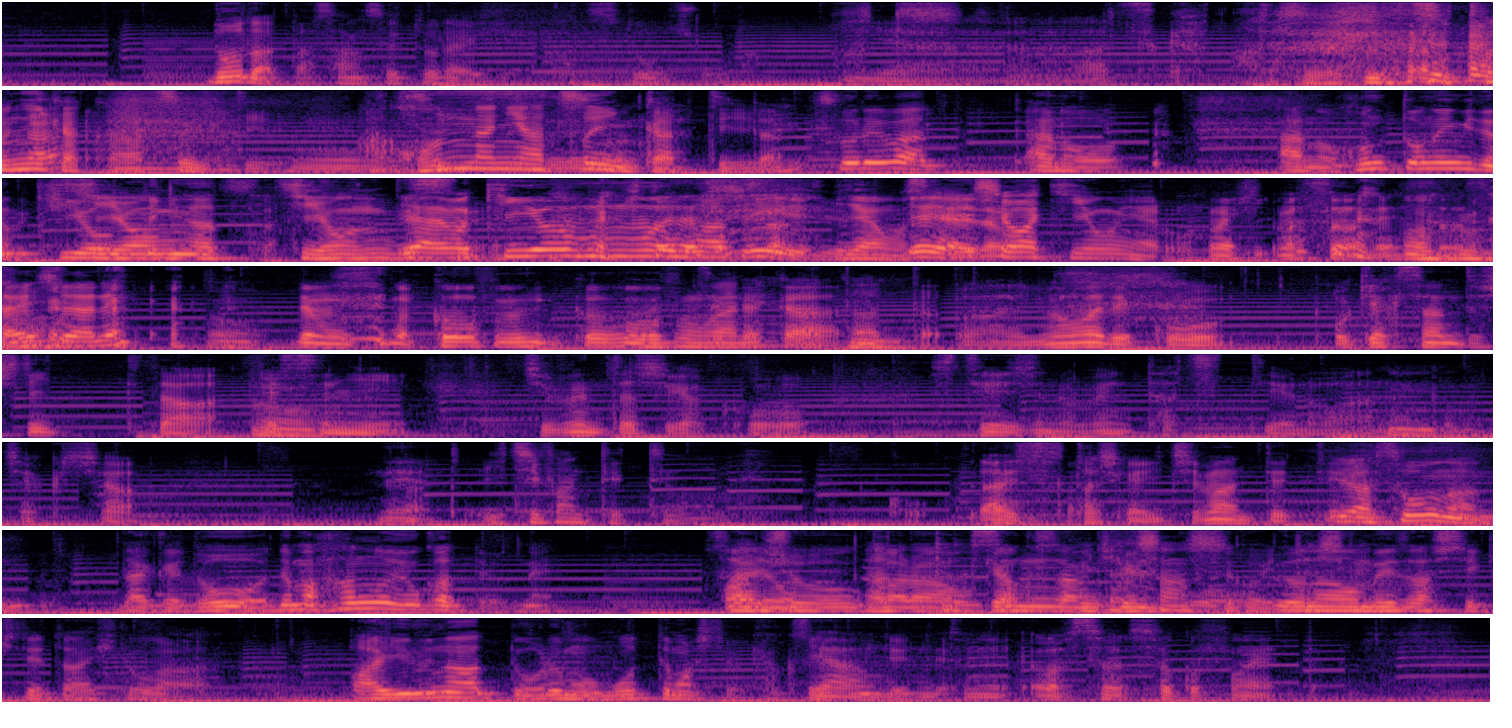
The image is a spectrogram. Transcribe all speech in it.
どうだった？サンセットライブ初登場は。うんいやー暑かった。とにかく暑いっていう。あこんなに暑いんかっていう。それはあの あの本当の意味での気温的な暑さ。気温ですね。気温もだし。いやもう最初は気温やろ。まあ、ひまあそうね。そう最初はね。うん。でもまあ興奮興奮興奮はねかまあ今までこうお客さんとして行ってたフェスに自分たちがこうステージの上に立つっていうのはなんかむちゃくちゃね。一番手っていうのもねこう。あ確かに一番手っていいうやそうなんだけどでも反応良かったよね。最初からお客さん結さんすごい構夜なを目指してきてた人があいるなって俺も思ってましたよ客いやさん見てて。本当に。あそそこファンやっ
